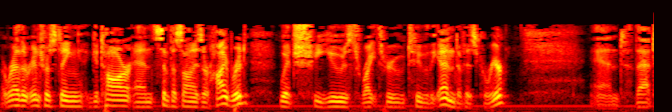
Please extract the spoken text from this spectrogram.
a rather interesting guitar and synthesizer hybrid, which he used right through to the end of his career. And that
